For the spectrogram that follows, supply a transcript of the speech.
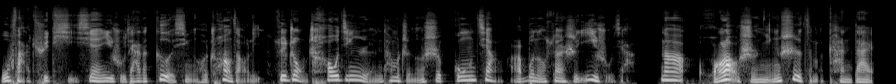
无法去体现艺术家的个性和创造力。所以这种抄经人，他们只能是工匠，而不能算是艺术家。那黄老师，您是怎么看待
